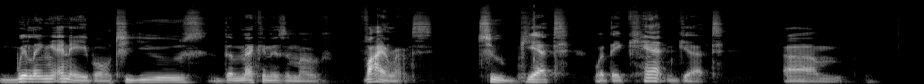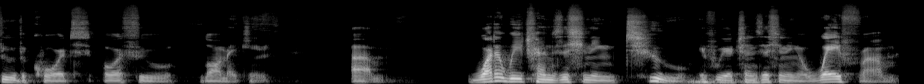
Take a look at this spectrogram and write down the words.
willing and able to use the mechanism of violence to get what they can't get um, through the courts or through lawmaking. Um, what are we transitioning to if we are transitioning away from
